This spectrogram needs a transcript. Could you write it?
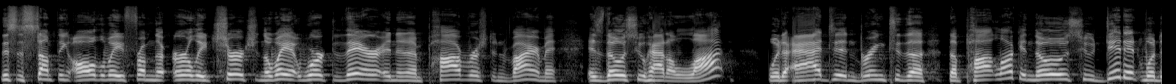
this is something all the way from the early church and the way it worked there in an impoverished environment is those who had a lot would add to and bring to the, the potluck, and those who didn't would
